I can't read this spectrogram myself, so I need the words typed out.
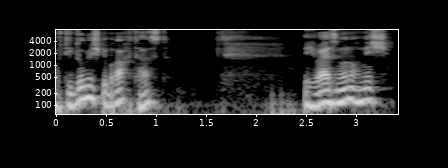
auf die du mich gebracht hast. Ich weiß nur noch nicht,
